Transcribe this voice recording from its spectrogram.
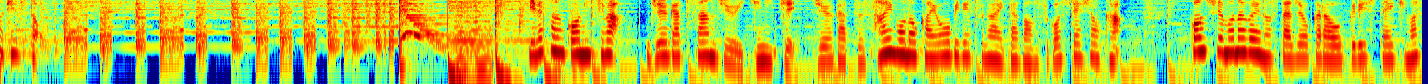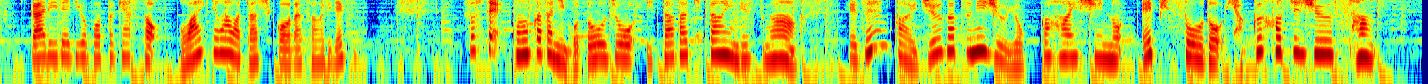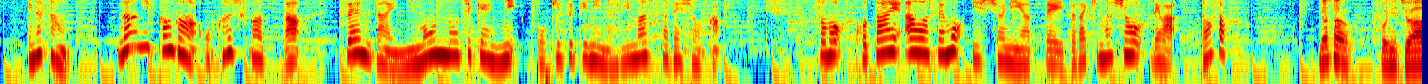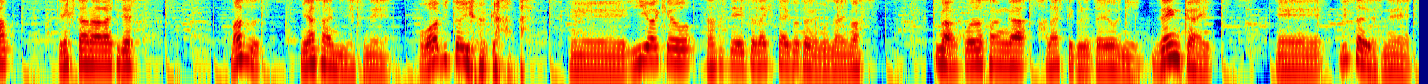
ドキャスト。皆さんこんにちは。10月31日10月最後の火曜日ですがいかがお過ごしでしょうか？今週も名古屋のスタジオからお送りしていきます。ガーリーレディオポッドキャストお相手は私高田沙織です。そしてこの方にご登場いただきたいんですがえ前回10月24日配信のエピソード183皆さん何かがおかしかった前代未聞の事件にお気づきになりましたでしょうか？その答え合わせも一緒にやっていただきましょう。ではどうぞ。皆さんこんにちは。ディレクターの足立です。まず皆さんにですねお詫びというか えー、言い訳をさせていただきたいことがございます。今幸田さんが話してくれたように前回、えー、実はですね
